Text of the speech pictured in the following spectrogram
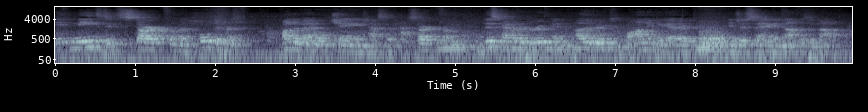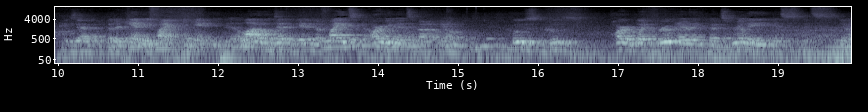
It needs to start from a whole different fundamental change, It has to start from this kind of a group and other groups bonding together and just saying enough is enough. Exactly. But there can't be fight, you can't, a lot of them tend to get into fights and arguments about, you know, who's, who's part of what group and everything, but it's really, it's, it's, you know,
